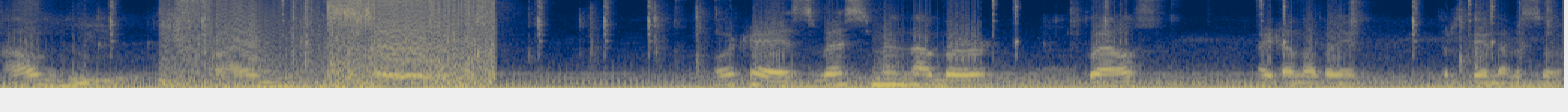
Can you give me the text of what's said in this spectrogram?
How do you define soul? Okay, specimen number 12. I can open it. 13 also.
